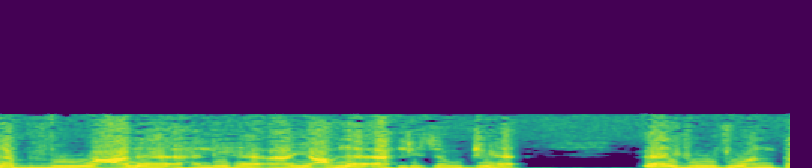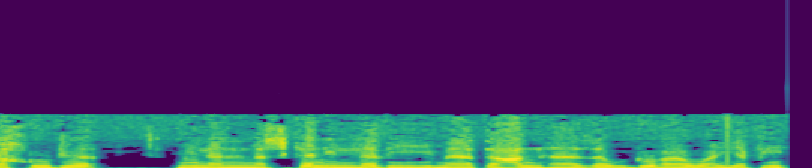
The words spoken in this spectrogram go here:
تبذو على أهلها أي على أهل زوجها لا يجوز أن تخرج من المسكن الذي مات عنها زوجها وهي فيه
